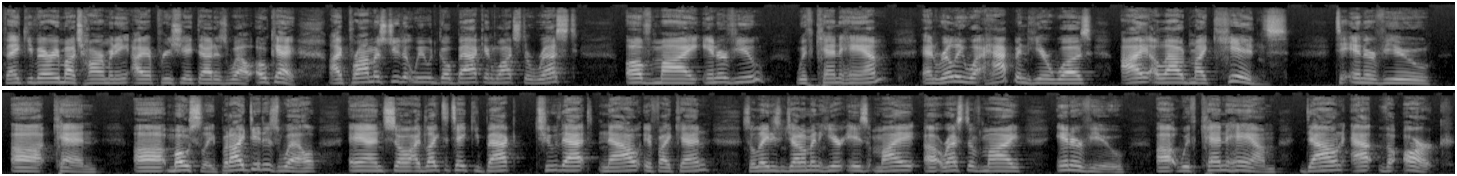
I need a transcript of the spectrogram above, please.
Thank you very much, Harmony. I appreciate that as well. Okay, I promised you that we would go back and watch the rest of my interview with Ken Ham. And really, what happened here was I allowed my kids to interview uh, Ken uh, mostly, but I did as well. And so I'd like to take you back to that now, if I can. So, ladies and gentlemen, here is my uh, rest of my interview uh, with Ken Ham down at the Ark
